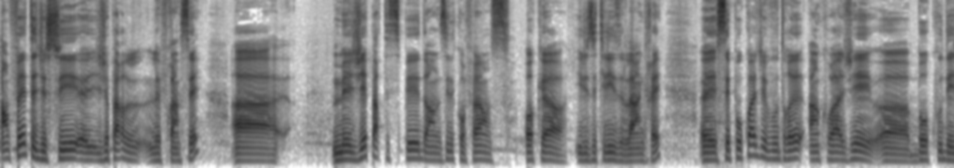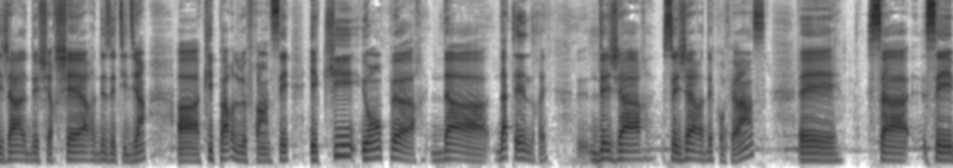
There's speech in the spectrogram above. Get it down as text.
En fait, je, suis, je parle le français, euh, mais j'ai participé dans une conférence au cœur, ils utilisent l'anglais. C'est pourquoi je voudrais encourager euh, beaucoup déjà de chercheurs, des étudiants euh, qui parlent le français et qui ont peur d'atteindre déjà ce genre de conférences. Et ça, c'est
